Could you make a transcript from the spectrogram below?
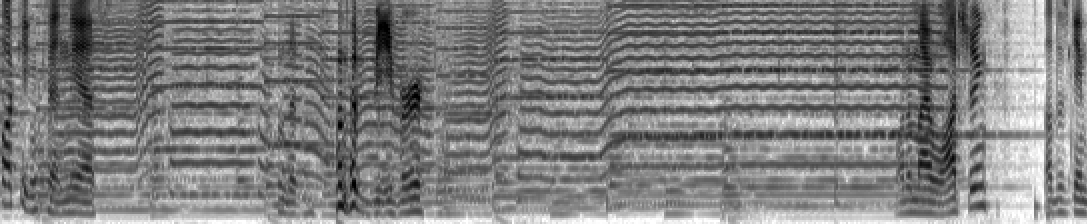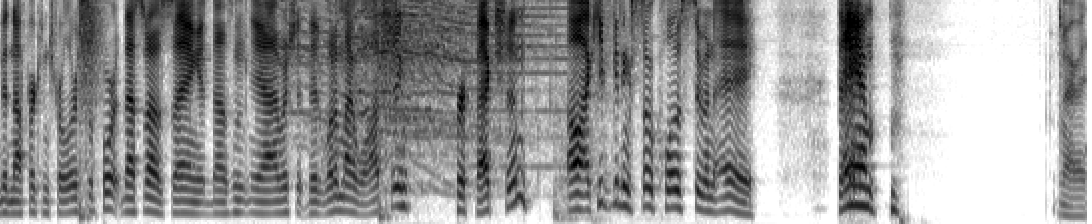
Fuckington, yes. The, the beaver. Am I watching? Oh, this game didn't offer controller support? That's what I was saying, it doesn't. Yeah, I wish it did. What am I watching? Perfection? Oh, I keep getting so close to an A. Damn! Alright.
